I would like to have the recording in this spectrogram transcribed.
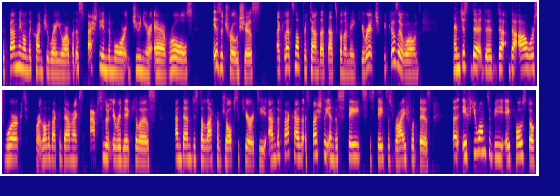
depending on the country where you are, but especially in the more junior air roles, is atrocious. Like, let's not pretend that that's going to make you rich because it won't and just the, the, the the hours worked for a lot of academics absolutely ridiculous and then just the lack of job security and the fact that especially in the states the states is rife with this that if you want to be a postdoc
